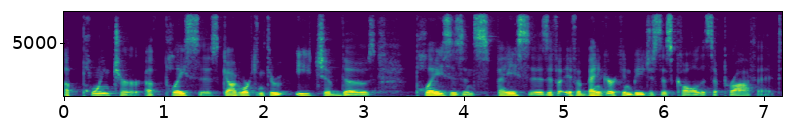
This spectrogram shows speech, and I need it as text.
appointer of places, God working through each of those places and spaces. If, if a banker can be just as called as a prophet,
